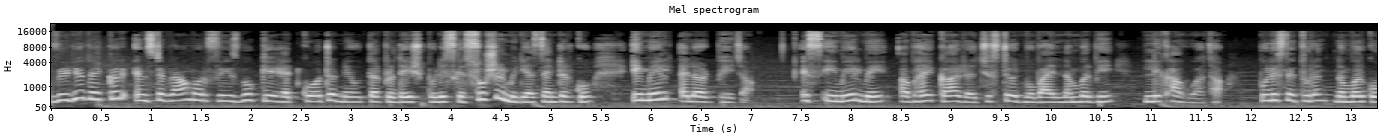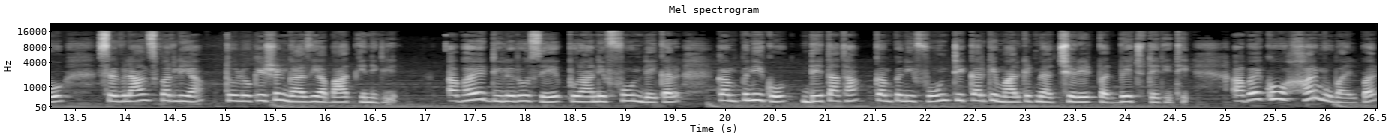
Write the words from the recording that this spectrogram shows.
वीडियो देखकर इंस्टाग्राम और फेसबुक के हेडक्वार्टर ने उत्तर प्रदेश पुलिस के सोशल मीडिया सेंटर को ईमेल अलर्ट भेजा। इस ईमेल में अभय का रजिस्टर्ड मोबाइल नंबर भी लिखा हुआ था। पुलिस ने तुरंत नंबर को सर्विलांस पर लिया तो लोकेशन गाजियाबाद की निकली। अभय डीलरों से पुराने फ़ोन लेकर कंपनी को देता था। कंपनी फ़ोन ठीक करके मार्केट में अच्छे रेट पर बेच देती थी। अभय को हर मोबाइल पर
